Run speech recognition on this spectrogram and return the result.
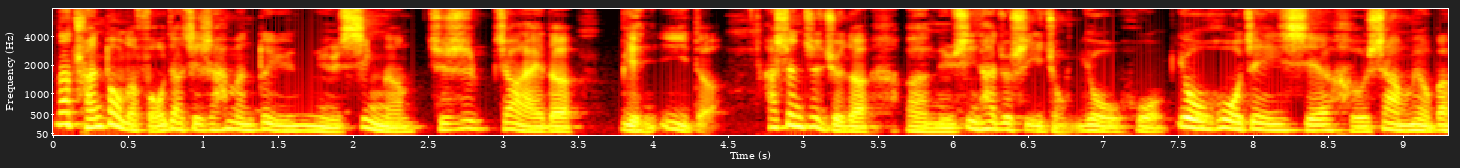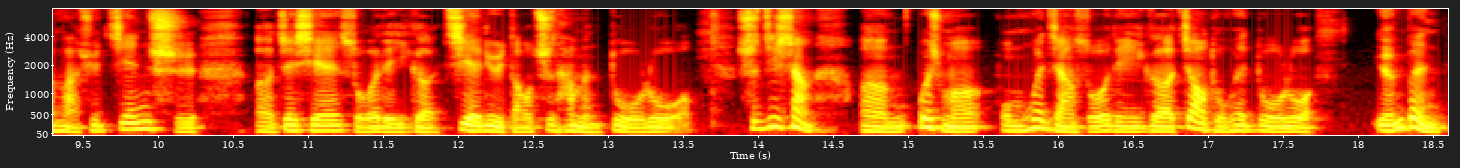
那传统的佛教其实他们对于女性呢，其实是比较来的贬义的。他甚至觉得，呃，女性她就是一种诱惑，诱惑这一些和尚没有办法去坚持，呃，这些所谓的一个戒律，导致他们堕落。实际上，嗯、为什么我们会讲所谓的一个教徒会堕落？原本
